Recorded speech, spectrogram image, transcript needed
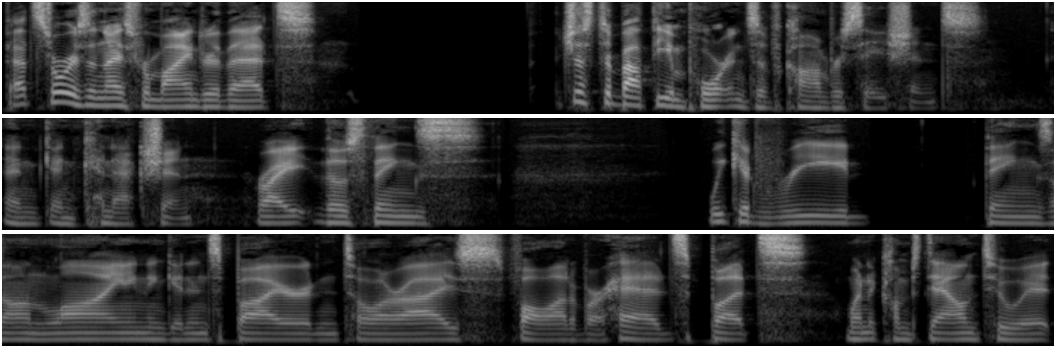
That story is a nice reminder that just about the importance of conversations and, and connection, right? Those things we could read things online and get inspired until our eyes fall out of our heads, but when it comes down to it,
